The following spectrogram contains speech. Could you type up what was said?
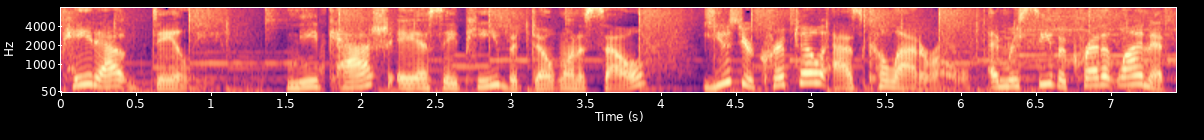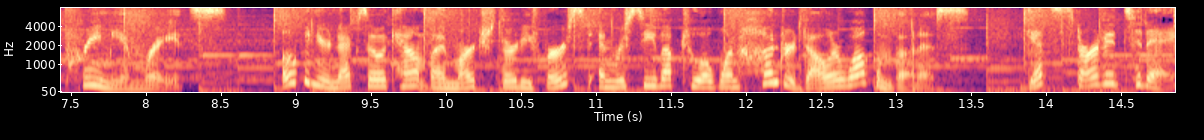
paid out daily. Need cash ASAP but don't want to sell? Use your crypto as collateral and receive a credit line at premium rates. Open your Nexo account by March 31st and receive up to a $100 welcome bonus. Get started today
